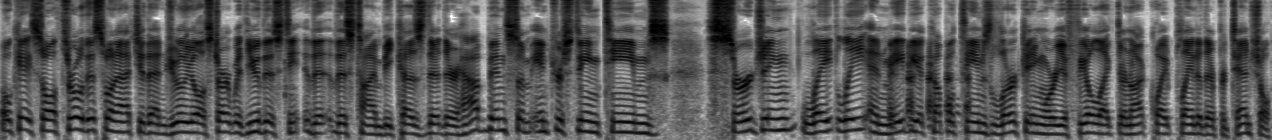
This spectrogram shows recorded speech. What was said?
Okay. So I'll throw this one at you then, Giulio. I'll start with you this te- this time because there there have been some interesting teams surging lately, and maybe a couple teams lurking where you feel like they're not quite playing to their potential.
